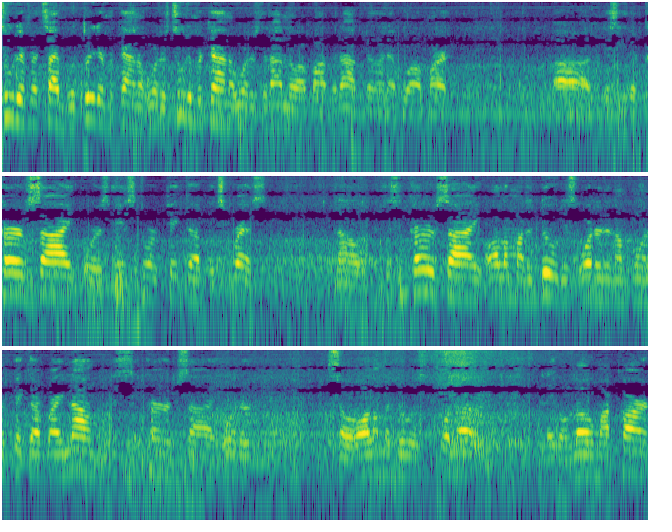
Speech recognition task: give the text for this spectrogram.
two different type, with three different kind of orders, two different kind of orders that I know about that I've done at Walmart. Uh, it's either curbside or it's in-store pickup express. Now, if it's a curbside, all I'm to do, this order that I'm going to pick up right now, this is a curbside order. So all I'm gonna do is pull up, and they're gonna load my car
